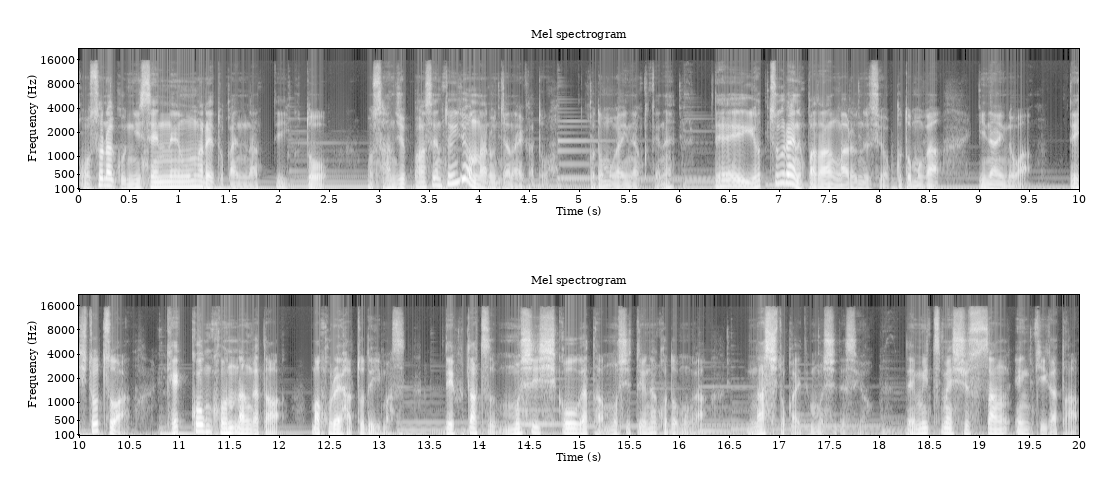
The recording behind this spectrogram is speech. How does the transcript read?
おそらく2000年生まれとかになっていくともう30%以上になるんじゃないかと。子供がいなくてね。で4つぐらいのパターンがあるんですよ。子供がいないのは。で、一つは結婚困難型。まあこれ後で言います。で、二つ、無視思考型。無視っていうのは子供がなしと書いて無視ですよ。で、三つ目、出産延期型。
